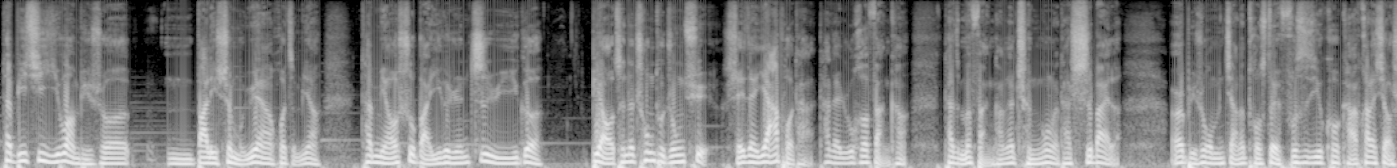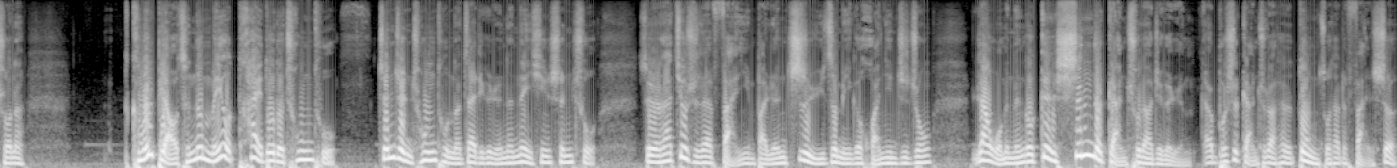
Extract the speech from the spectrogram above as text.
它比起以往，比如说，嗯，巴黎圣母院啊，或怎么样，它描述把一个人置于一个。表层的冲突中去，谁在压迫他，他在如何反抗，他怎么反抗，他成功了，他失败了。而比如说我们讲的陀思妥耶夫斯基或卡夫卡的小说呢，可能表层都没有太多的冲突，真正冲突呢在这个人的内心深处。所以说他就是在反映，把人置于这么一个环境之中，让我们能够更深的感触到这个人，而不是感触到他的动作、他的反射。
